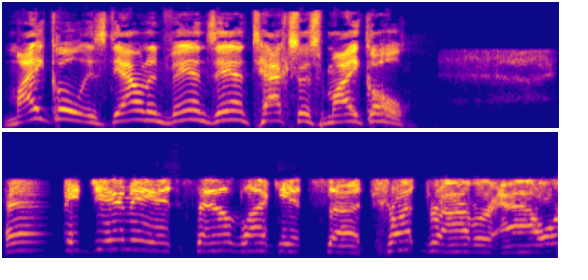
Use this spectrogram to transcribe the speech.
Michael is down in Van Zandt, Texas. Michael. Hey, Jimmy, it sounds like it's uh, truck driver hour.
